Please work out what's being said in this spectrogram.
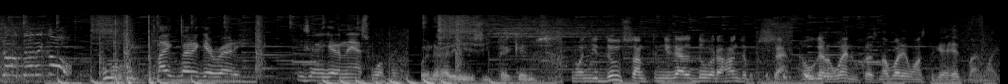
Joe, let it go! Mike better get ready. He's gonna get an ass whooping. We're not easy pickings. When you do something, you got to do it 100%. We're gonna win because nobody wants to get hit by Mike.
